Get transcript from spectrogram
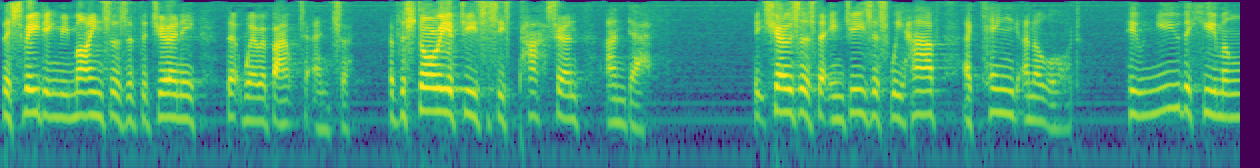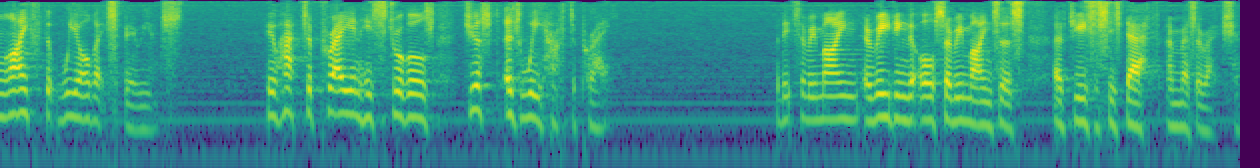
this reading reminds us of the journey that we're about to enter, of the story of Jesus' passion and death. It shows us that in Jesus we have a King and a Lord who knew the human life that we all experience, who had to pray in his struggles just as we have to pray but it's a, remind, a reading that also reminds us of Jesus' death and resurrection.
